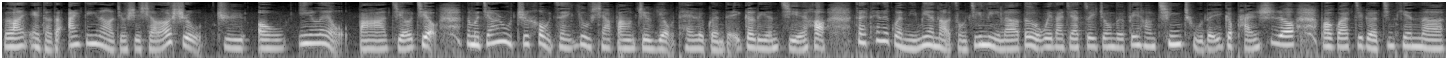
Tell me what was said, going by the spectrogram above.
Line 的 ID 呢就是小老鼠 G O 一六八九九。那么加入之后，在右下方就有 Telegram 的一个连接哈，在 Telegram 里面呢，总经理呢都有为大家追踪的非常清楚的一个盘势哦，包括这个今天呢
